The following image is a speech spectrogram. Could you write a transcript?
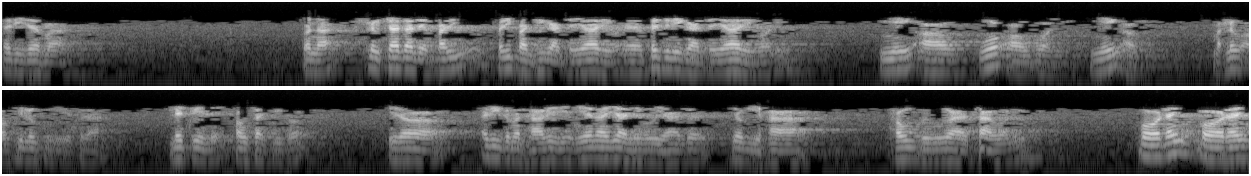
တတိတမာခုနလှုပ်ရှားတတ်တဲ့ပါဠိပရိပန္တိကတရားတွေအဲပစ္စနိကတရားတွေဟောတယ်ငြိမ်းအောင်ဝန်းအောင်ပေါ့ငြိမ်းအောင် မလှုပ်အောင်ပြုလုပ်ကြည့်ဆိုတာလက်တွေ့နဲ့ပေါက်ဆက်ကြည့်တော့ဒီတော့အဲ့ဒီသမထာလေးကြီးအများအားရနေဖို့ရအတွက်ယောဂီဟာဟောင်းပူကစပါလို့ပေါ်တိုင်းပေါ်တိုင်း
